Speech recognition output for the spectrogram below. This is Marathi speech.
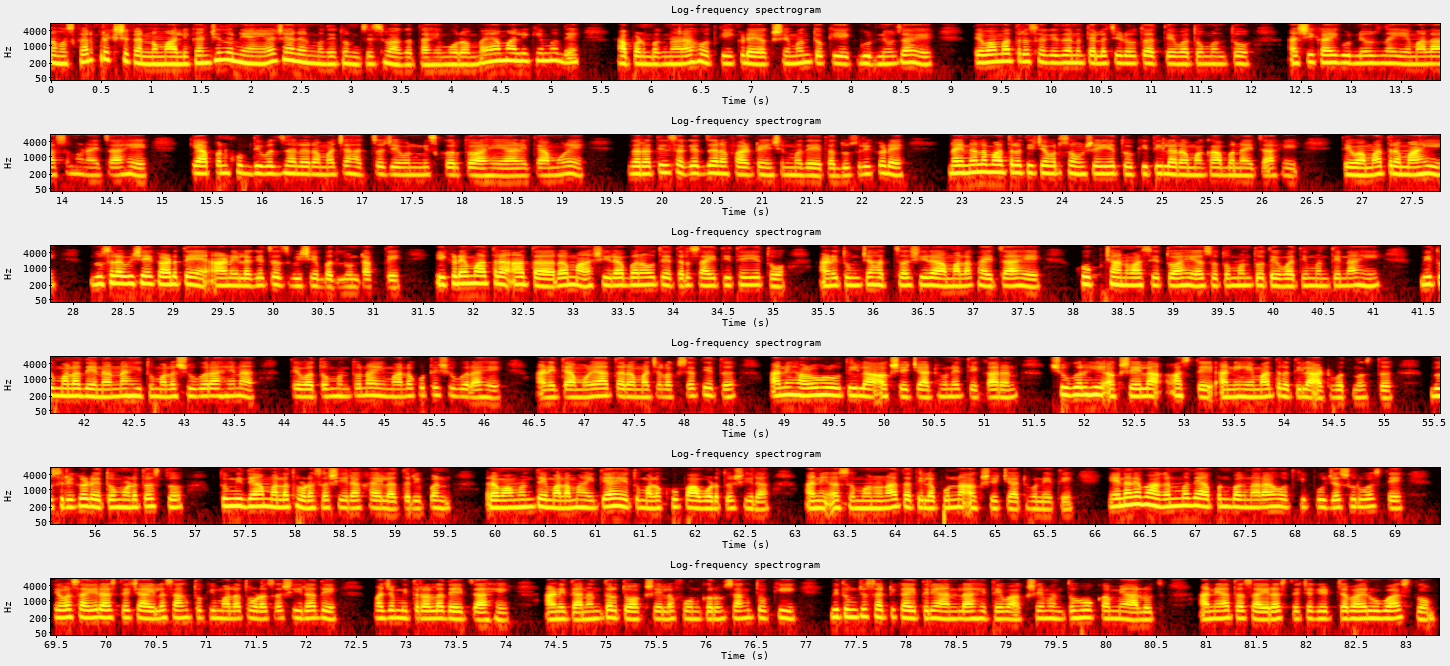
नमस्कार प्रेक्षकांनो मालिकांची दुनिया या चॅनलमध्ये तुमचे स्वागत आहे. मोरंबा या मालिकेमध्ये आपण बघणार आहोत की इकडे अक्षय म्हणतो की एक गुड न्यूज आहे. तेव्हा मात्र सगळेजण त्याला चिडवतात तेव्हा तो म्हणतो अशी काही गुड न्यूज नाही आहे मला असं म्हणायचं आहे की आपण खूप दिवस झालं रमाच्या हातचं जेवण मिस करतो आहे आणि त्यामुळे घरातील सगळेच जण फार टेन्शनमध्ये येतात. दुसरीकडे नैनाला मात्र तिच्यावर संशय येतो की तिला रमा का बनायचा आहे? तेव्हा मात्र माही दुसरा विषय काढते आणि लगेचच विषय बदलून टाकते. इकडे मात्र आता रमा शिरा बनवते तर साई तिथे येतो आणि तुमच्या हातचा शिरा मला खायचा आहे. खूप छान वास येतो आहे असं तो म्हणतो तेव्हा ती म्हणते नाही मी तुम्हाला देणार नाही. तुम्हाला शुगर आहे ना? तेव्हा तो म्हणतो नाही मला कुठे शुगर आहे? आणि त्यामुळे आता रमाच्या लक्षात येतं आणि हळूहळू तिला अक्षयची आठवण येते कारण शुगर ही अक्षयला असते आणि हे मात्र तिला आठवत नसतं. दुसरीकडे तो म्हणत असतो तुम्ही द्या मला थोडासा शिरा खायला तरी पण. रमा म्हणते मला माहिती आहे तुम्हाला खूप आवडतो शिरा. आणि असं म्हणून आता तिला पुन्हा अक्षयची आठवण येते. येणाऱ्या भागांमध्ये आपण बघणार आहोत की पूजा सुरू असते तेव्हा साईराज त्याच्या आईला सांगतो की मला थोडासा शिरा दे माझ्या मित्राला द्यायचा आहे. आणि त्यानंतर तो अक्षयला फोन करून सांगतो की मी तुमच्यासाठी काहीतरी आणलं आहे. तेव्हा अक्षय म्हणतो हो का मी आलोच. आणि आता साईराज त्याच्या गेटच्या बाहेर उभा असतो.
